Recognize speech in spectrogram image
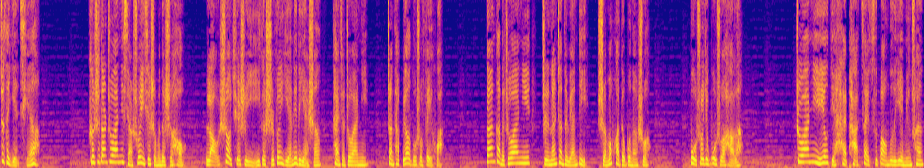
就在眼前啊！可是当周安妮想说一些什么的时候，老寿却是以一个十分严厉的眼神看向周安妮，让她不要多说废话。尴尬的周安妮只能站在原地，什么话都不能说。不说就不说好了。周安妮也有点害怕再次暴怒的叶明川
